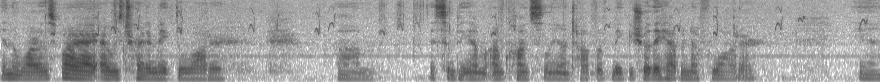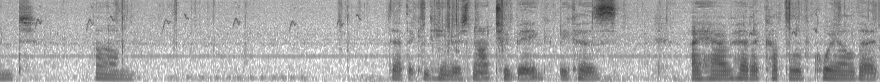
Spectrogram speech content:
in the water. That's why I, I always try to make the water. Um, it's something I'm, I'm constantly on top of, making sure they have enough water. And um, that the container is not too big because I have had a couple of quail that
